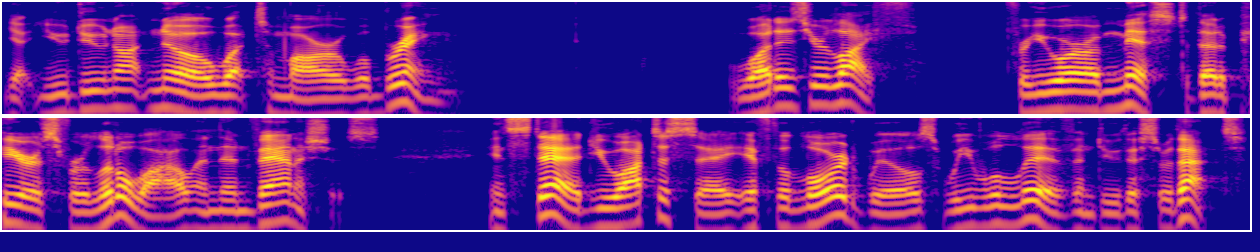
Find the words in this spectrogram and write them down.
Yet you do not know what tomorrow will bring. What is your life? For you are a mist that appears for a little while and then vanishes. Instead, you ought to say, If the Lord wills, we will live and do this or that.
